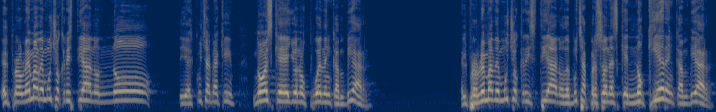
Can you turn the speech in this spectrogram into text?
el problema de muchos cristianos no, y escúchame aquí, no es que ellos no pueden cambiar. El problema de muchos cristianos, de muchas personas, es que no quieren cambiar.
